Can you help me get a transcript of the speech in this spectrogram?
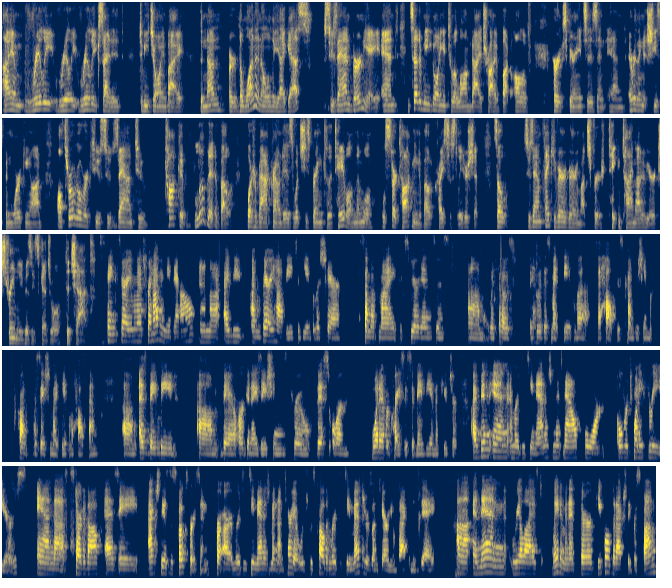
I am really, really, really excited to be joined by the none or the one and only, I guess, Suzanne Bernier. And instead of me going into a long diatribe about all of her experiences and, and everything that she's been working on, I'll throw it over to Suzanne to talk a little bit about what her background is, what she's bringing to the table, and then we'll we'll start talking about crisis leadership. So, Suzanne, thank you very very much for taking time out of your extremely busy schedule to chat. Thanks very much for having me, Daryl, and uh, I'd be I'm very happy to be able to share some of my experiences um, with those who this might be able to, to help. This conversation conversation might be able to help them um, as they lead um, their organizations through this or whatever crisis it may be in the future. I've been in emergency management now for over 23 years and uh, started off as a actually as a spokesperson for our emergency management ontario which was called emergency measures ontario back in the day. Uh, and then realized wait a minute there are people that actually respond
